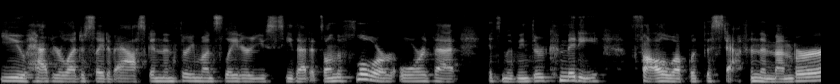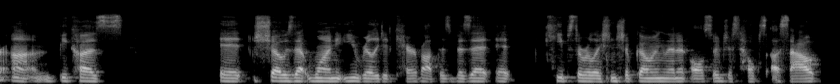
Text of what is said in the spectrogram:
you have your legislative ask and then three months later you see that it's on the floor or that it's moving through committee follow up with the staff and the member um, because it shows that one you really did care about this visit. It keeps the relationship going then it also just helps us out.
